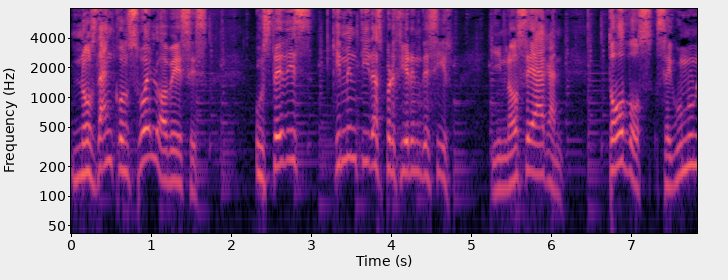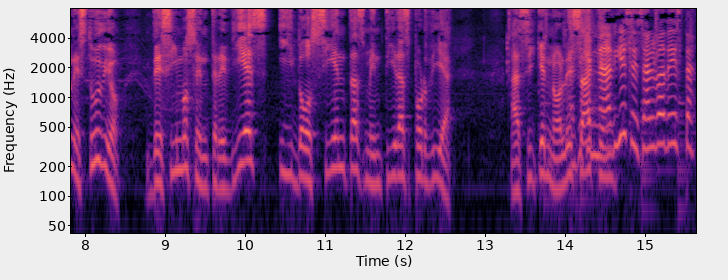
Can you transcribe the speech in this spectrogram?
nos dan consuelo a veces. ¿Ustedes qué mentiras prefieren decir? Y no se hagan. Todos, según un estudio, decimos entre 10 y 200 mentiras por día. Así que no les Así que saquen. nadie se salva de esta.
